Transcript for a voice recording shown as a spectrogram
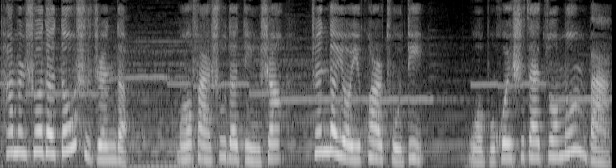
他们说的都是真的。魔法树的顶上真的有一块土地。我不会是在做梦吧？”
